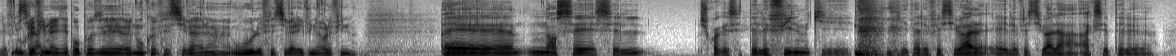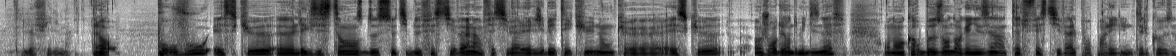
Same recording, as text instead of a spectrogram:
le. Donc le film a été proposé euh, donc au festival, euh, ou le festival est venu vers le film Euh, non, c'est, je crois que c'était le film qui, qui était le festival et le festival a accepté le, le film. Alors, pour vous, est-ce que euh, l'existence de ce type de festival, un festival LGBTQ, donc, euh, est-ce que aujourd'hui en 2019, on a encore besoin d'organiser un tel festival pour parler d'une telle cause?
